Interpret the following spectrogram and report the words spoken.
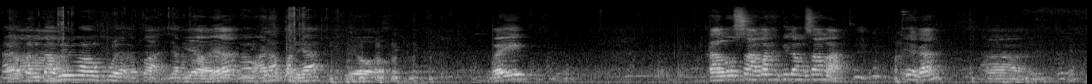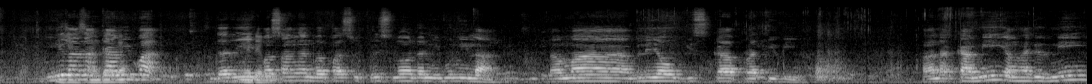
Harapan kami mau pula Pak, yang Ya, ya. mau harapan ya. Yo. Baik. Kalau salah bilang salah, iya kan? Nah, inilah anak kami Pak dari Bu. pasangan Bapak Sutrisno dan Ibu Nila. Nama beliau Giska Pratiwi. Anak kami yang hadir ini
